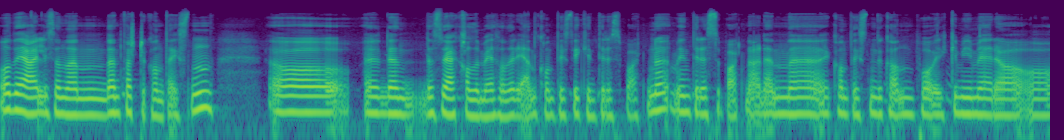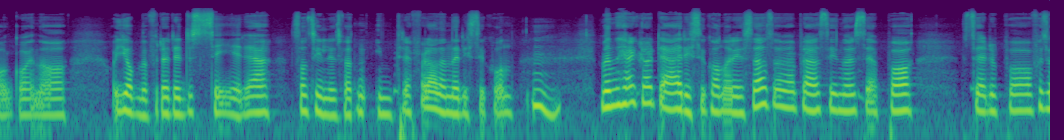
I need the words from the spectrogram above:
Og det er liksom den, den første konteksten. Og den, det som jeg kaller mer sånn ren kontekst, ikke interessepartene. Men interessepartene er den uh, konteksten du kan påvirke mye mer og, og gå inn og, og, jobbe for å redusere sannsynligheten for at den inntreffer, da, denne risikoen. Mm. Men helt klart, det er risikoanalyse, som jeg pleier å si når du ser på Ser du på f.eks.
